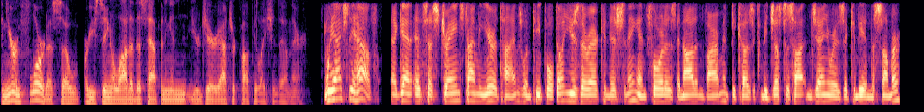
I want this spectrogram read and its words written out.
And you're in Florida, so are you seeing a lot of this happening in your geriatric population down there? We actually have. Again, it's a strange time of year at times when people don't use their air conditioning, and Florida is an odd environment because it can be just as hot in January as it can be in the summer.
